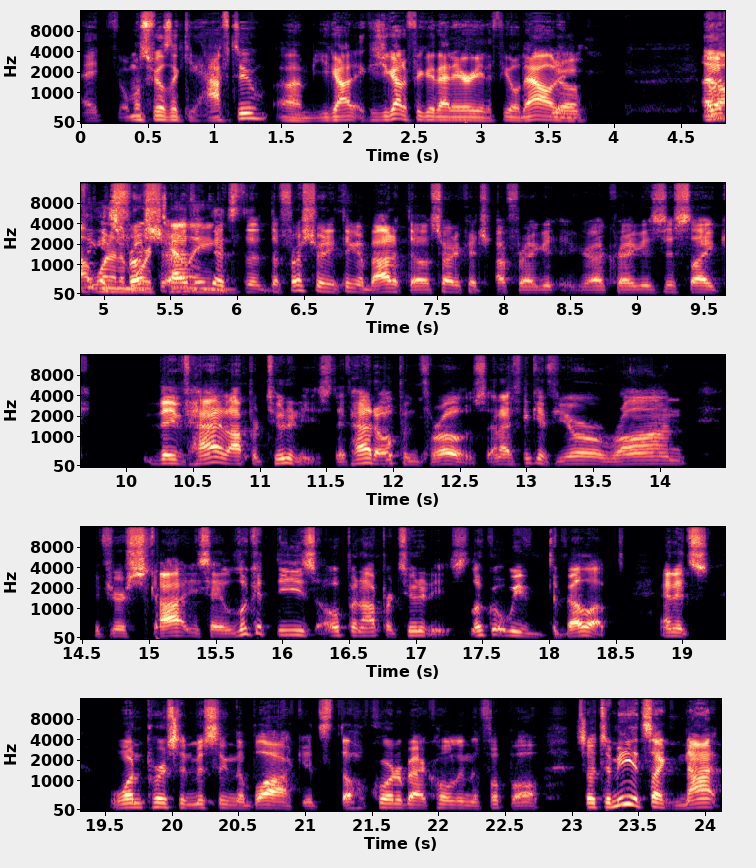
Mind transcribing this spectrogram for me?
it almost feels like you have to. Um, you got it because you got to figure that area of the field out. Yeah. And, I think one of the more telling. I think that's the, the frustrating thing about it, though. Sorry to cut you off, Craig. Uh, Craig is just like they've had opportunities, they've had open throws, and I think if you're Ron, if you're Scott, you say, look at these open opportunities. Look what we've developed, and it's one person missing the block. It's the quarterback holding the football. So to me, it's like not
